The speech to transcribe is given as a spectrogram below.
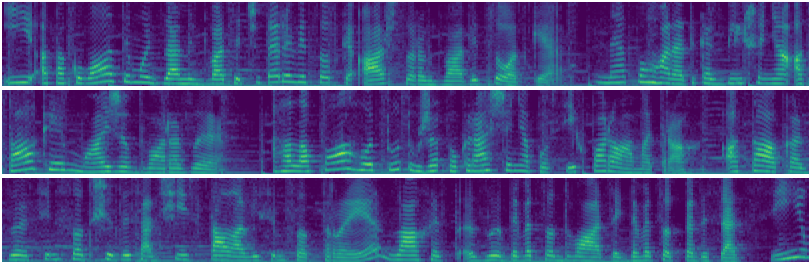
і атакуватимуть замість 24% аж 42%. Непогане таке збільшення атаки майже в два рази. Галапаго тут вже покращення по всіх параметрах. Атака з 766 стала 803, захист з 920 957,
